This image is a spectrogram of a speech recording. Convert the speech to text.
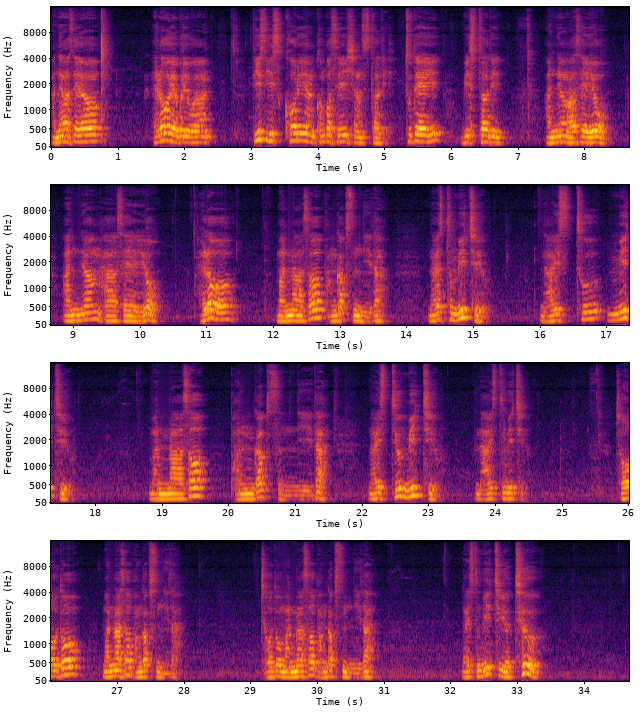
안녕하세요. Hello everyone. This is Korean Conversation Study. Today we study 안녕하세요. 안녕하세요. Hello. 만나서 반갑습니다. Nice to meet you. Nice to meet you. 만나서 반갑습니다. Nice to meet you. Nice to meet you. 저도 만나서 반갑습니다. 저도 만나서 반갑습니다. Nice to meet you too.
